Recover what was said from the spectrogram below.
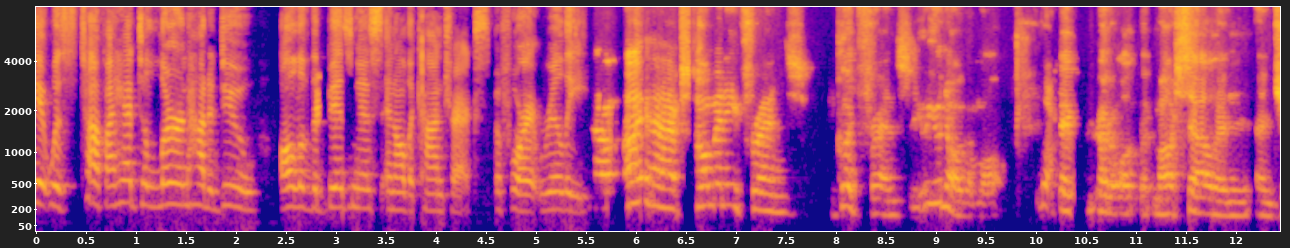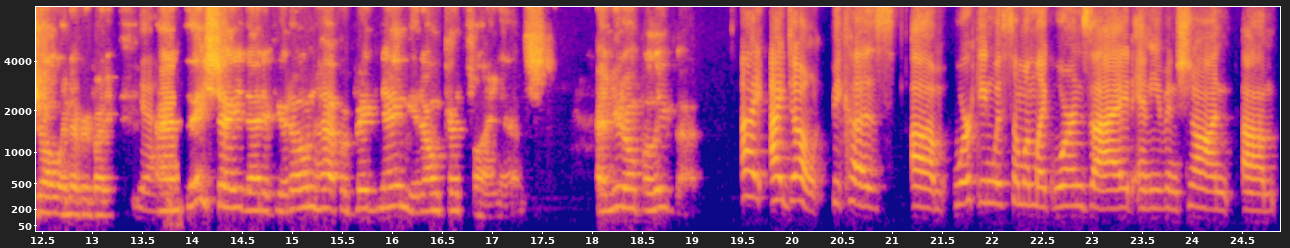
it was tough. I had to learn how to do all of the business and all the contracts before it really. I have so many friends, good friends. You, you know them all. Yeah. They go to all- Marcel and, and Joe and everybody. Yeah. And they say that if you don't have a big name, you don't get financed. And you don't believe that. I, I don't because um, working with someone like Warren Zide and even Sean, um,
